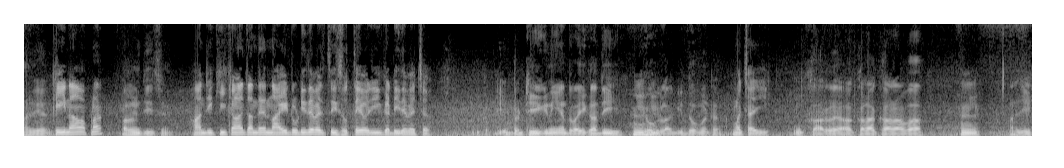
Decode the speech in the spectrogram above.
ਹਾਂਜੀ ਹਾਂਜੀ। ਕੀ ਨਾਮ ਆਪਣਾ? ਪਰਮਜੀਤ ਸਿੰਘ। ਹਾਂਜੀ ਕੀ ਕਹਿਣਾ ਚਾਹੁੰਦੇ? ਨਾਈਟ ਡਿਊਟੀ ਦੇ ਵਿੱਚ ਤੁਸੀਂ ਸੁੱਤੇ ਹੋ ਜੀ ਗੱਡੀ ਦੇ ਵਿੱਚ? ਇਹ ਠੀਕ ਨਹੀਂ ਹੈ ਦਵਾਈ ਖਾਦੀ ਝੋਕ। ਲੱਗ ਗਈ 2 ਮਿੰਟ। ਅੱਛਾ ਜੀ। ਘਰ ਹੋਇਆ ਗਲਾ ਖਾਰਾ ਵਾ। ਹੂੰ। ਹਾਂਜੀ।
